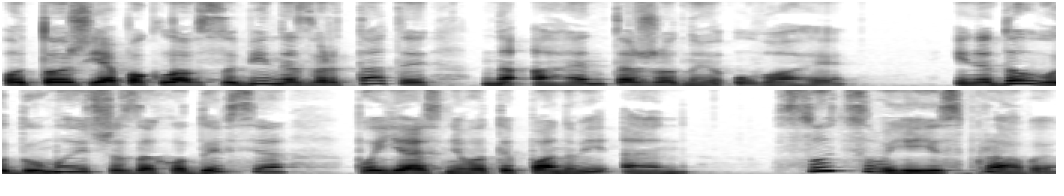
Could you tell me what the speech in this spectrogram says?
Отож я поклав собі не звертати на агента жодної уваги і, недовго думаючи, заходився пояснювати панові Н суть своєї справи,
